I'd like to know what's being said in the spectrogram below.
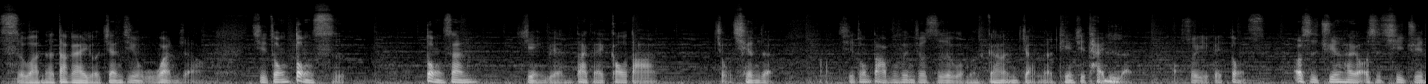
死亡的大概有将近五万人啊，其中冻死、冻伤减员大概高达九千人啊，其中大部分就是我们刚刚讲的天气太冷，所以被冻死。二十军还有二十七军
